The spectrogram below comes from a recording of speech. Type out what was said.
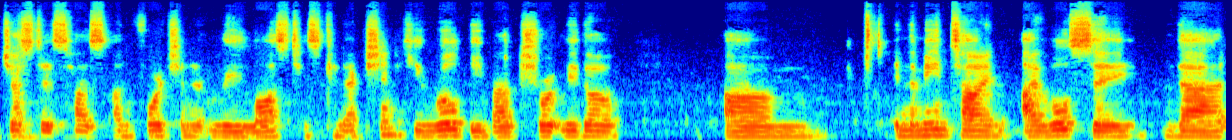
Justice has unfortunately lost his connection. He will be back shortly, though. Um, in the meantime, I will say that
